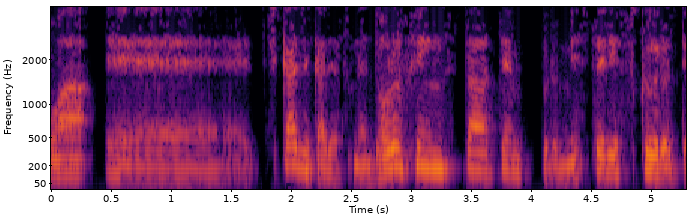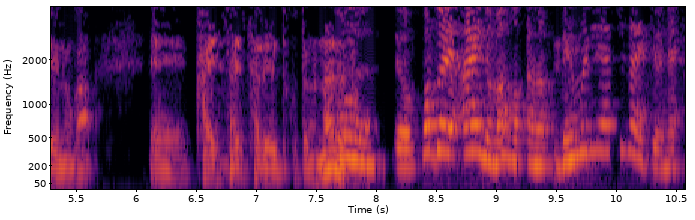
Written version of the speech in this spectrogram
は、えー、近々ですね、ドルフィンスターテンプルミステリースクールっていうのが、えー、開催されるってことが何ですか？そうなんですよ。本当に愛の魔法、あの、レムリア時代というね、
